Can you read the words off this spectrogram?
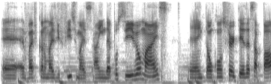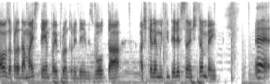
é, é vai ficando mais difícil, mas ainda é possível. Mas é, então, com certeza, essa pausa para dar mais tempo aí para o Anthony Davis voltar, acho que ela é muito interessante também. É,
